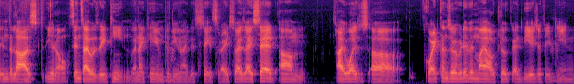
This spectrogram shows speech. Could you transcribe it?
in last you know since I was eighteen when I came to دیوناز I said I was conservative in my outlook at the age of eighteen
